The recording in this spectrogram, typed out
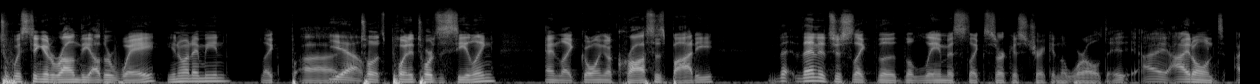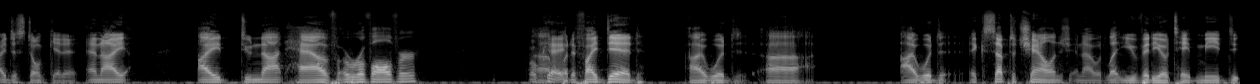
twisting it around the other way. You know what I mean? Like, uh, Yeah. till it's pointed towards the ceiling, and like going across his body. Th- then it's just like the the lamest like circus trick in the world. It, I I don't I just don't get it, and I I do not have a revolver. Uh, okay but if I did, I would uh, I would accept a challenge and I would let you videotape me d-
